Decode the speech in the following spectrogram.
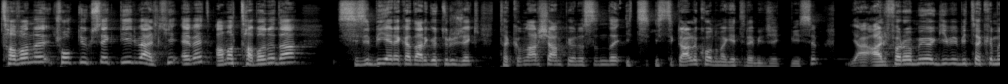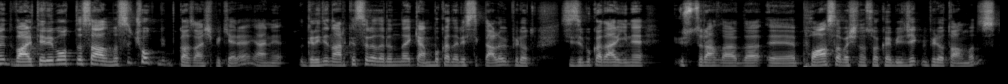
Tavanı çok yüksek değil belki evet ama tabanı da sizi bir yere kadar götürecek, takımlar şampiyonasında istikrarlı konuma getirebilecek bir isim. Ya Alfa Romeo gibi bir takımın Valtteri Bottas'ı alması çok büyük kazanç bir kere. Yani gridin arka sıralarındayken bu kadar istikrarlı bir pilot sizi bu kadar yine üst taraflarda e, puan savaşına sokabilecek bir pilot almanız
